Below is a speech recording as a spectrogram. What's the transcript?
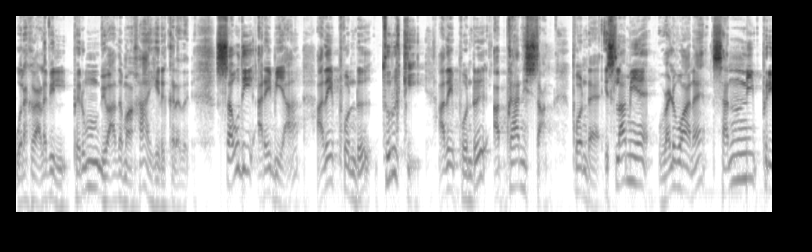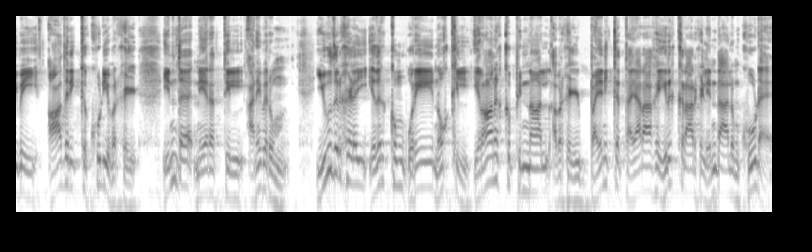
உலக அளவில் பெரும் விவாதமாக ஆகியிருக்கிறது. சவுதி அரேபியா அதை போன்று துருக்கி அதே போன்று ஆப்கானிஸ்தான் போன்ற இஸ்லாமிய வலுவான சன்னி பிரிவை ஆதரிக்கக்கூடியவர்கள் இந்த நேரத்தில் அனைவரும் யூதர்களை எதிர்க்கும் ஒரே நோக்கில் ஈரானுக்கு பின்னால் அவர்கள் பயணிக்க தயாராக இருக்கிறார்கள் என்றாலும் கூட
